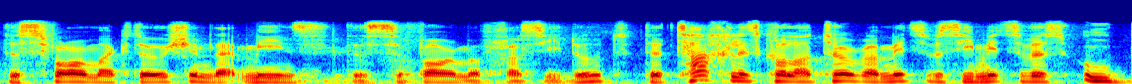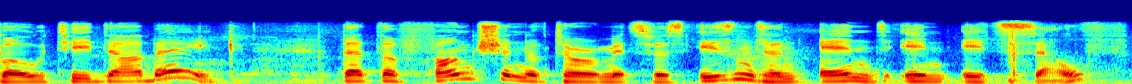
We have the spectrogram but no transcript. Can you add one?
the Sfarim Akdoshim, that means the Sfarim of Chasidut, the Tachlis Kol Torah mitzvahs mitzvahs uboti dabek, that the function of Torah mitzvahs isn't an end in itself,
